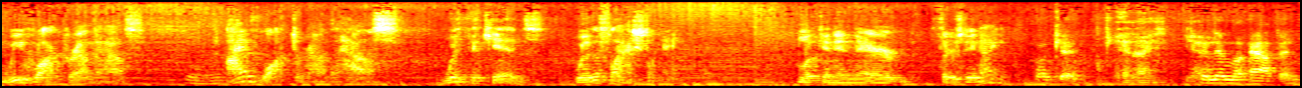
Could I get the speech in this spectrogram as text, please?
We walked around the house. Mm-hmm. I've walked around the house with the kids with a flashlight, looking in there Thursday night. Okay. And I, yeah. And then what happened?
